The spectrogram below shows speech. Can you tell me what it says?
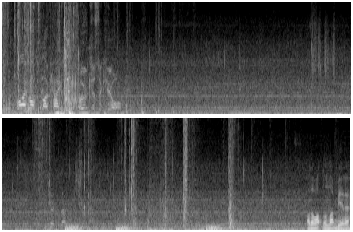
supply box location. Move to secure. Adam atladı lan bir yere.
